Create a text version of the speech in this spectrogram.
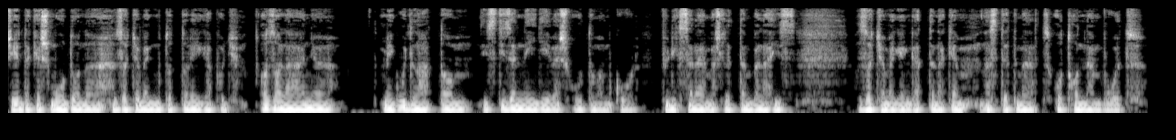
és érdekes módon az atya megmutatta régebb, hogy az a lány, még úgy láttam, hisz 14 éves voltam, amikor fülig szerelmes lettem bele, hisz az atya megengedte nekem ezt, mert otthon nem volt,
